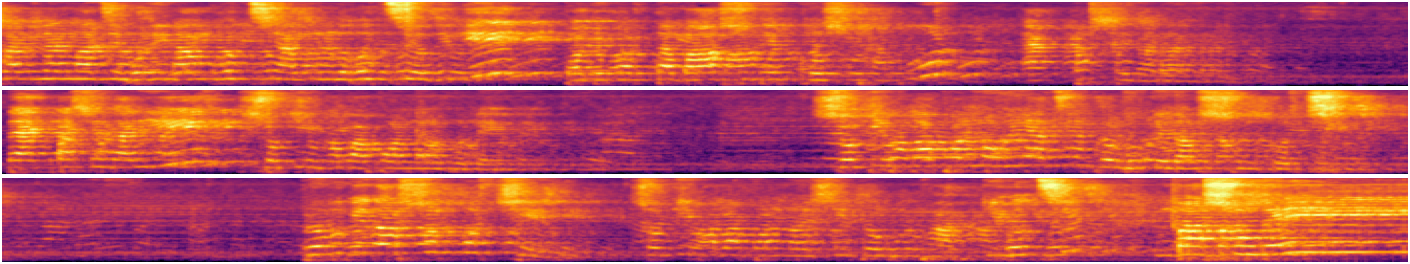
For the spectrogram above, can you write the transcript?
সান্নার মাঝে হরিনাম হচ্ছে, আনন্দ হচ্ছে ওদিকে। পদকর্তা বাসুদেব ঘোষ ঠাকুর এক পাশে দাঁড়ালেন। এক পাশে দাঁড়িয়ে সখী ভাবাপন্ন হলেন সখী ভাবাপন্ন হয়ে আছে প্রভুকে দর্শন করছে। প্রভুকে দর্শন করছেন সখী ভাবাপন্ন সেই প্রভুর ভাব কি বলছে? বাসুদেব!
